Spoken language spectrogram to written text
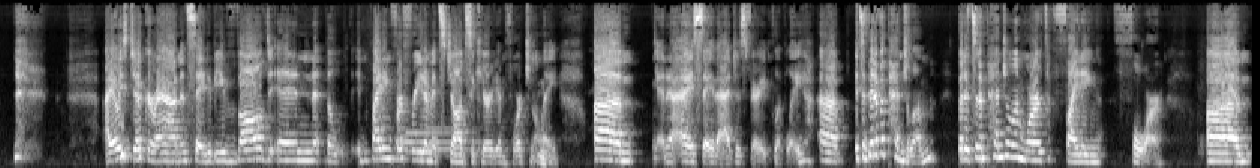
I always joke around and say to be involved in the in fighting for freedom, it's job security. Unfortunately, mm-hmm. um, and I say that just very glibly. Uh, it's a bit of a pendulum but it's a pendulum worth fighting for. Um,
